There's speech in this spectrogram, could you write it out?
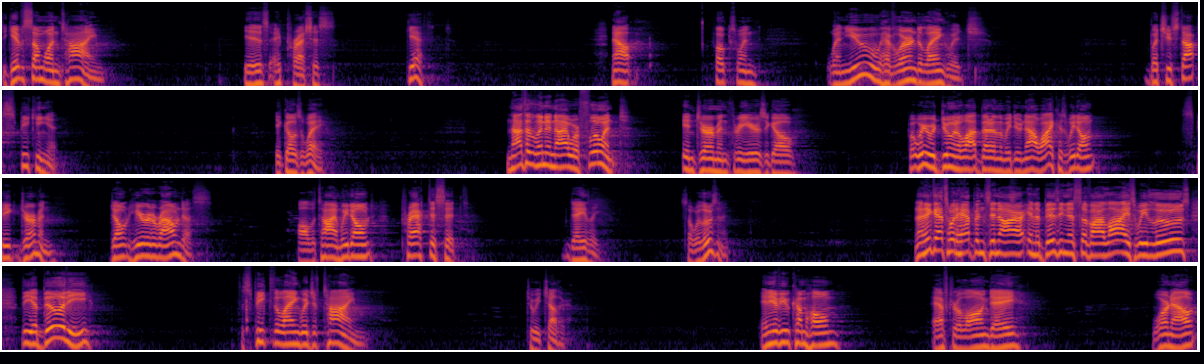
to give someone time is a precious gift. Now, folks, when, when you have learned a language, but you stop speaking it, it goes away. Not that Lynn and I were fluent in German three years ago. But we were doing a lot better than we do now. Why? Because we don't speak German, don't hear it around us all the time. We don't practice it daily. So we're losing it. And I think that's what happens in our in the busyness of our lives. We lose the ability to speak the language of time to each other. Any of you come home after a long day, worn out,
